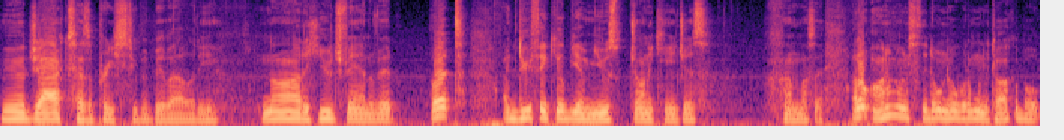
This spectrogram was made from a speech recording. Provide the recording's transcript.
yeah, Jax has a pretty stupid Babality. Not a huge fan of it, but I do think you'll be amused with Johnny Cage's. I must say, I don't. I honestly don't know what I'm going to talk about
